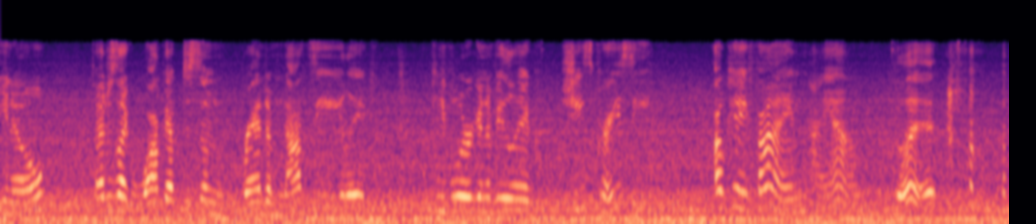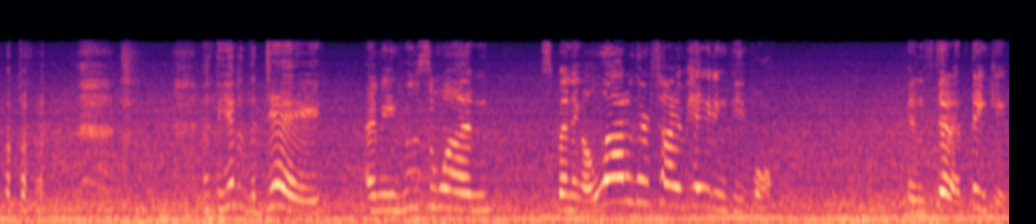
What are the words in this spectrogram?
you know? I just like walk up to some random Nazi, like, people are gonna be like, she's crazy okay, fine, I am, but at the end of the day, I mean, who's the one spending a lot of their time hating people instead of thinking?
